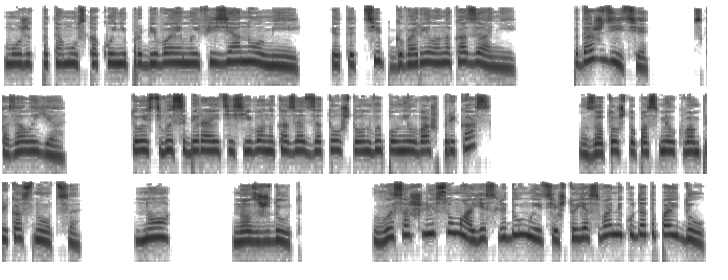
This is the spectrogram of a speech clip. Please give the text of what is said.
Может, потому, с какой непробиваемой физиономией этот тип говорил о наказании. «Подождите», — сказала я. «То есть вы собираетесь его наказать за то, что он выполнил ваш приказ?» за то, что посмел к вам прикоснуться. Но нас ждут. Вы сошли с ума, если думаете, что я с вами куда-то пойду.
